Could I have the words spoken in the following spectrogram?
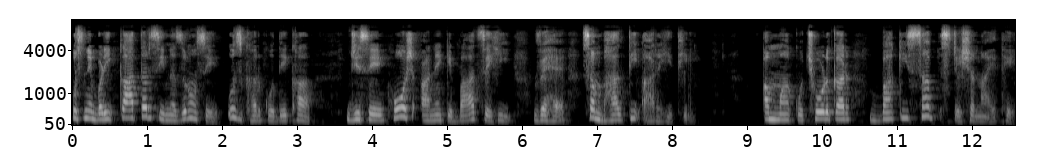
उसने बड़ी कातर सी नज़रों से उस घर को देखा, जिसे होश आने के बाद से ही वह संभालती आ रही थी। अम्मा को छोड़कर बाकी सब स्टेशन आए थे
